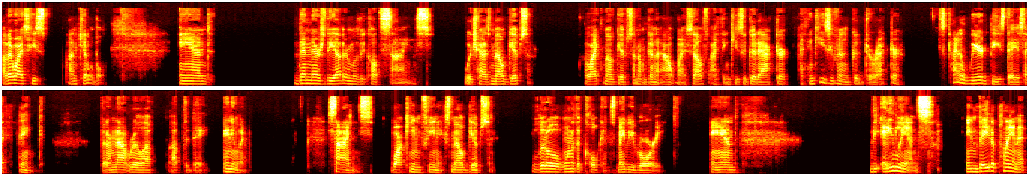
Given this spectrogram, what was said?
Otherwise, he's unkillable. And then there's the other movie called Signs, which has Mel Gibson. I like Mel Gibson. I'm going to out myself. I think he's a good actor. I think he's even a good director. He's kind of weird these days, I think, but I'm not real up up to date. Anyway, Signs, Joaquin Phoenix, Mel Gibson, little one of the Culkins, maybe Rory, and the aliens invade a planet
